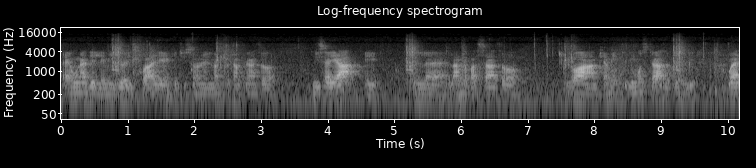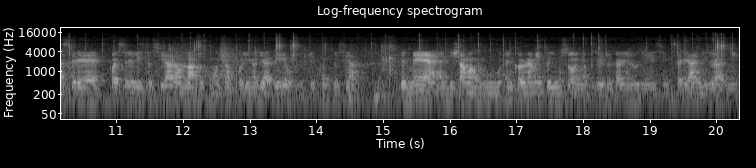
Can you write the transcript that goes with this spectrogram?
è una delle migliori squadre che ci sono nel nostro campionato di Serie A e l'anno passato lo ha ampiamente dimostrato, quindi può essere, può essere visto sia da un lato come un trampolino di arrivo, perché comunque sia per me è, diciamo, un- è il coronamento di un sogno poter giocare nell'Udinese in Serie A e misurarmi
